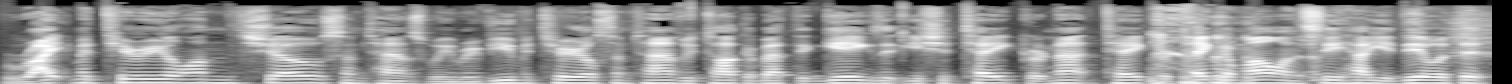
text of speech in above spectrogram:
write material on the show, sometimes we review material, sometimes we talk about the gigs that you should take or not take, or take them all and see how you deal with it.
